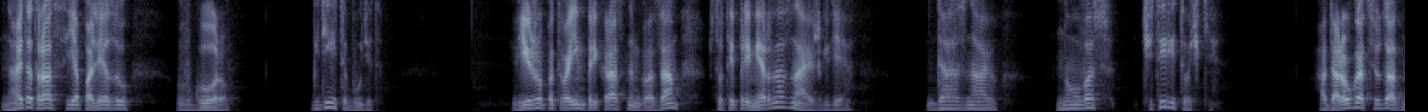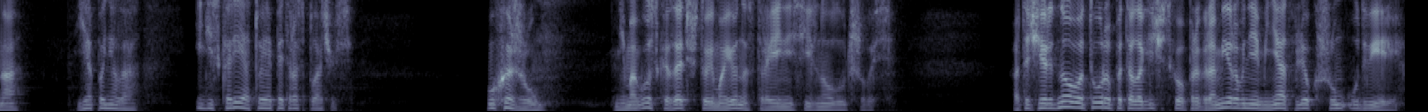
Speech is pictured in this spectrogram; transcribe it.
На этот раз я полезу в гору. Где это будет? Вижу по твоим прекрасным глазам, что ты примерно знаешь, где. Да, знаю. Но у вас четыре точки. А дорога отсюда одна. Я поняла. Иди скорее, а то я опять расплачусь. Ухожу. Не могу сказать, что и мое настроение сильно улучшилось. От очередного тура патологического программирования меня отвлек шум у двери.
